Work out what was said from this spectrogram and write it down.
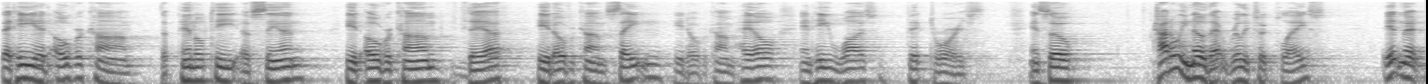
that he had overcome the penalty of sin, he had overcome death, he had overcome Satan, he had overcome hell, and he was victorious. And so, how do we know that really took place? Isn't that,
